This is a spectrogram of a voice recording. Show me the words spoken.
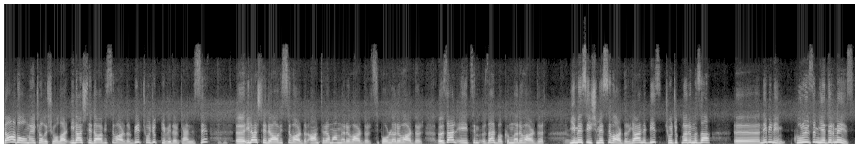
Daha da olmaya çalışıyorlar. İlaç tedavisi vardır. Bir çocuk gibidir kendisi. Ee, ilaç tedavisi vardır, antrenmanları vardır, sporları vardır. Özel eğitim, özel bakımları vardır. Yemesi içmesi vardır. Yani biz çocuklarımıza e, ne bileyim kuru üzüm yedirmeyiz.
